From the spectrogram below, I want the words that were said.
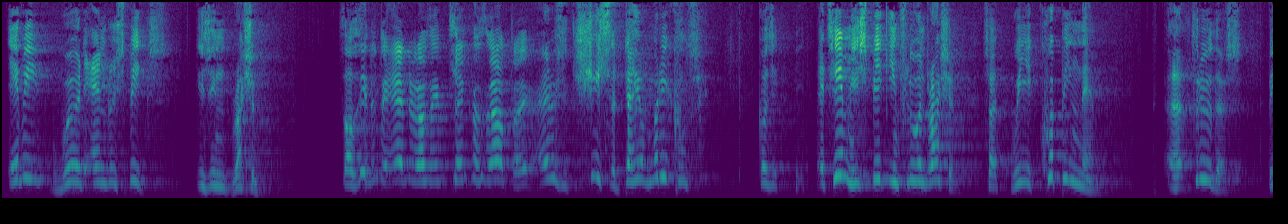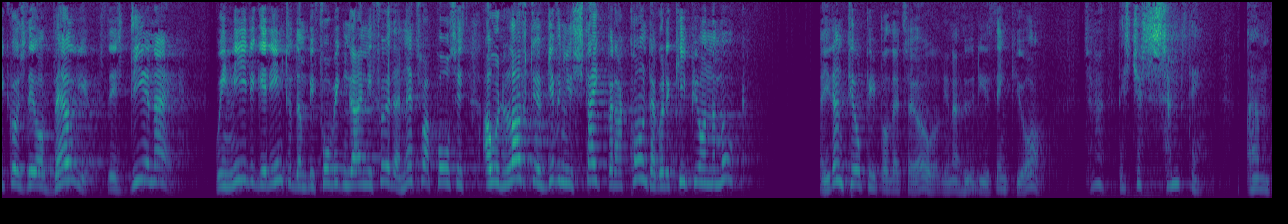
Every word Andrew speaks is in Russian. So I said to Andrew, I said, check this out. Andrew said, she's the day of miracles. Because it's him, he's speaking fluent Russian. So we're equipping them uh, through this because there are values, there's DNA. We need to get into them before we can go any further. And that's why Paul says, I would love to have given you steak, but I can't. I've got to keep you on the milk. Now, you don't tell people that say, oh, you know, who do you think you are? So, no, there's just something. Um,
